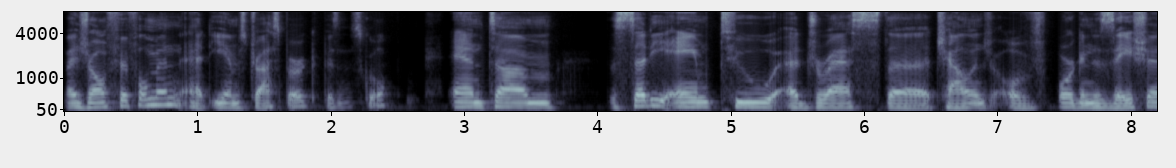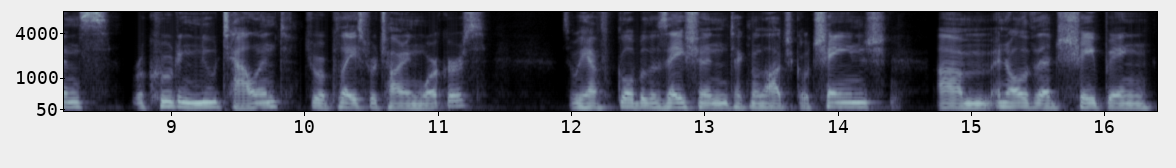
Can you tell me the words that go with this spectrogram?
by Jean Pfiffelmann at EM Strasbourg Business School. And um, the study aimed to address the challenge of organizations recruiting new talent to replace retiring workers. So we have globalization, technological change, um, and all of that shaping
